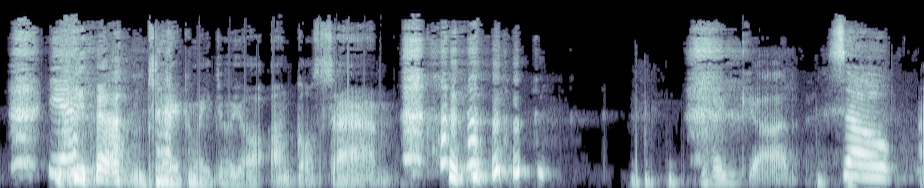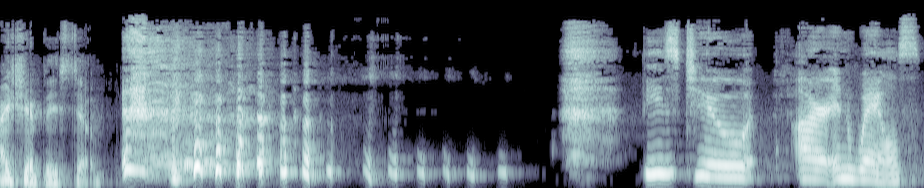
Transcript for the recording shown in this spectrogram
yeah. Yeah, Take me to your Uncle Sam." my God. So I ship these two. These two are in Wales,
